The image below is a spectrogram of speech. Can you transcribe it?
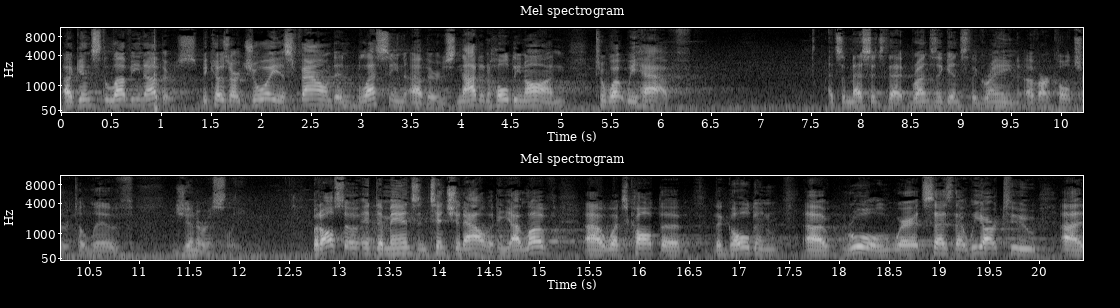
against loving others because our joy is found in blessing others, not in holding on to what we have. That's a message that runs against the grain of our culture to live generously. But also, it demands intentionality. I love uh, what's called the, the golden uh, rule, where it says that we are to, uh,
